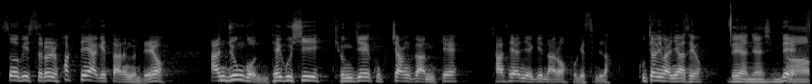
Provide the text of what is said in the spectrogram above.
서비스를 확대하겠다는 건데요. 안중곤 대구시 경제국장과 함께 자세한 얘기 나눠보겠습니다. 국장님 안녕하세요. 네, 안녕하십니까.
